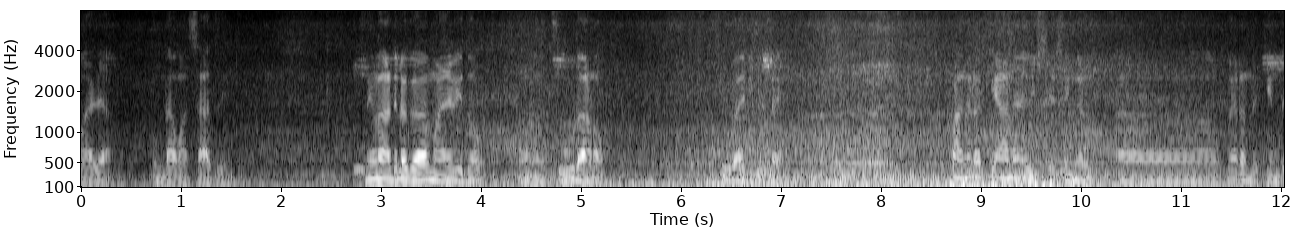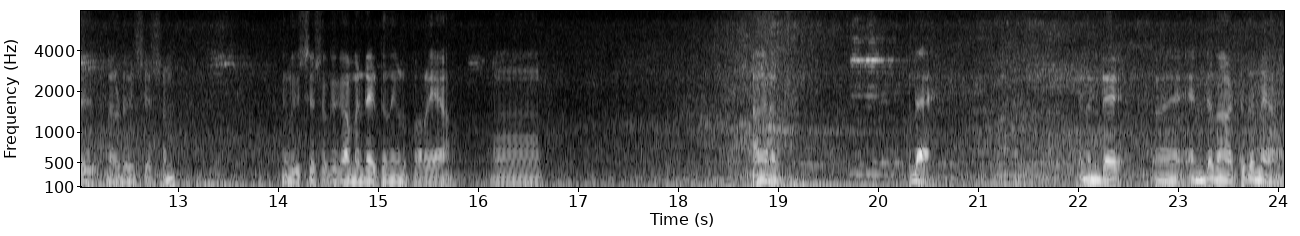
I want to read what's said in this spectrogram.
മഴ ഉണ്ടാവാൻ സാധ്യതയുണ്ട്. നിങ്ങളുടെ നാട്ടിലൊക്കെ മഴ പെയ്തോ? ചൂടാണോ? ചൂടായിരിക്കട്ടെ. അപ്പം അങ്ങനെയൊക്കെയാണ് വിശേഷങ്ങൾ. വേറെ എന്തൊക്കെയുണ്ട് നിങ്ങളുടെ വിശേഷം? നിങ്ങൾ വിശേഷമൊക്കെ കമന്റായിട്ട് നിങ്ങൾ പറയാം. അങ്ങനെ അല്ലേ? എന്റെ എന്റെ നാട്ടിൽ തന്നെയാണ്.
